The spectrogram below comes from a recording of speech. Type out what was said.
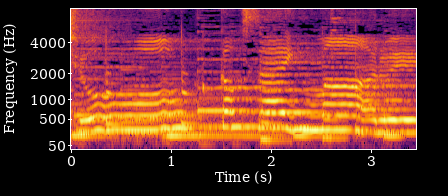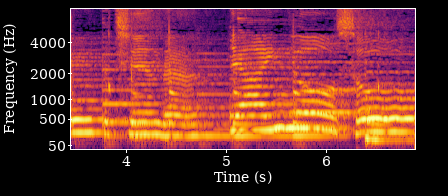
ချိုးကောက်ဆိုင်မတွေတချင်းတန်ပြိုင်လို့ဆို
